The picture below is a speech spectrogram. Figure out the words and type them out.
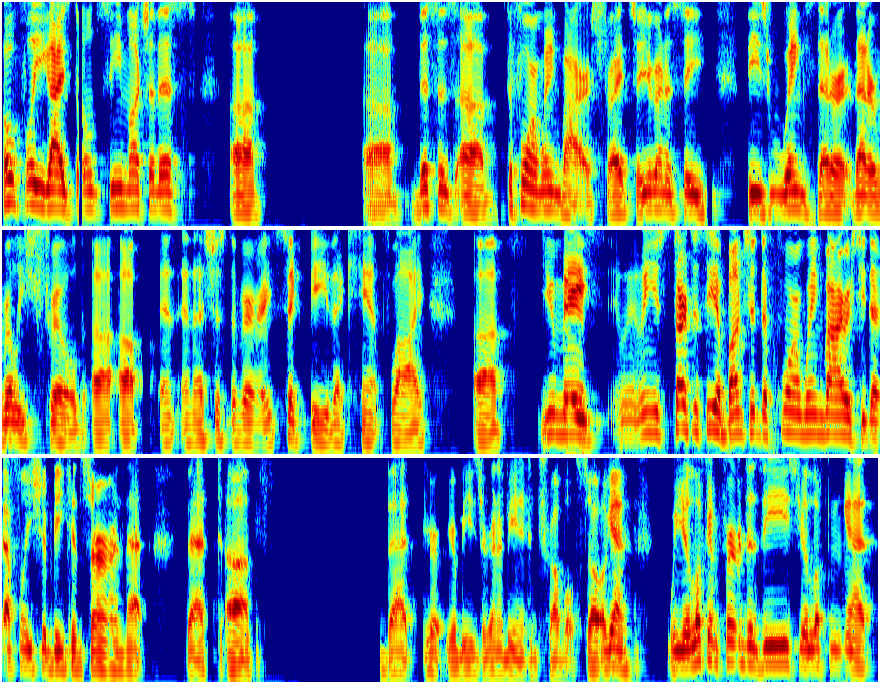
hopefully you guys don't see much of this. Uh, uh, this is uh, deformed wing virus, right? So you're going to see these wings that are that are really shriveled uh, up, and and that's just a very sick bee that can't fly. Uh, you may when you start to see a bunch of deformed wing virus, you definitely should be concerned that that uh, that your your bees are going to be in trouble. So again, when you're looking for disease, you're looking at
